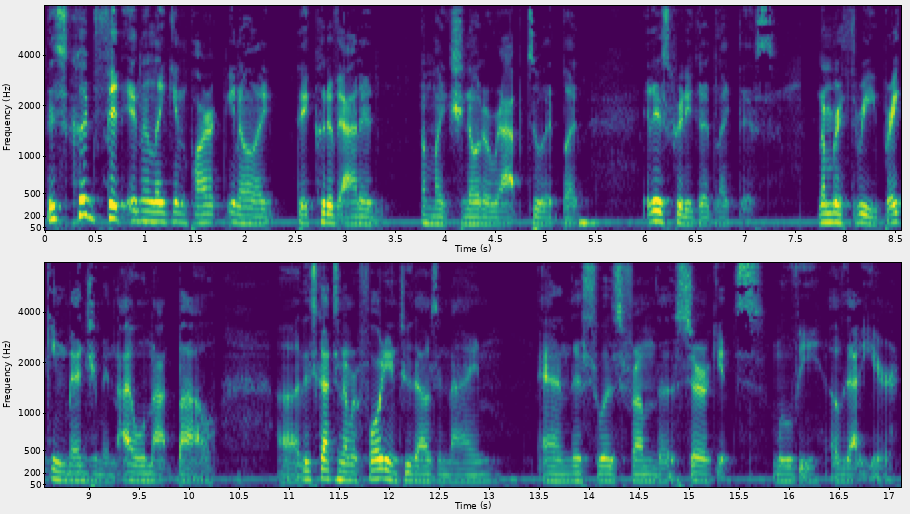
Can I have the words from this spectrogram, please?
This could fit in a Linkin Park, you know, like they could have added a Mike Shinoda rap to it, but it is pretty good like this. Number three, Breaking Benjamin, I Will Not Bow. Uh, this got to number 40 in 2009, and this was from the Surrogates movie of that year.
